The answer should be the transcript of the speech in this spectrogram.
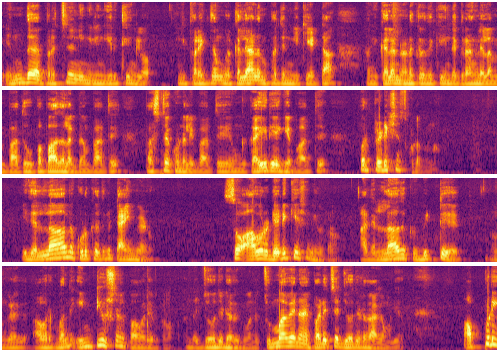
எந்த பிரச்சனை நீங்கள் இங்கே இருக்கீங்களோ நீங்கள் ஃபார் எக்ஸாம்பிள் உங்கள் கல்யாணம் பற்றி நீங்கள் கேட்டால் அங்கே கல்யாணம் நடக்கிறதுக்கு இந்த கிரகங்கள் எல்லாமே பார்த்து உபபாத லக்னம் பார்த்து பஸ்ட குண்டலி பார்த்து உங்கள் கைரேகையை பார்த்து ஒரு ப்ரெடிக்ஷன்ஸ் கொடுக்கணும். இது எல்லாமே கொடுக்கறதுக்கு டைம் வேணும். ஸோ அவர் டெடிகேஷன் இருக்கணும். அது எல்லாத்துக்கும் விட்டு உங்களுக்கு அவருக்கு வந்து இன்ட்யூஷனல் பவர் இருக்கணும். அந்த ஜோதிடருக்கு வந்து. சும்மாவே நான் படித்த ஜோதிடர் ஆக முடியாது. அப்படி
